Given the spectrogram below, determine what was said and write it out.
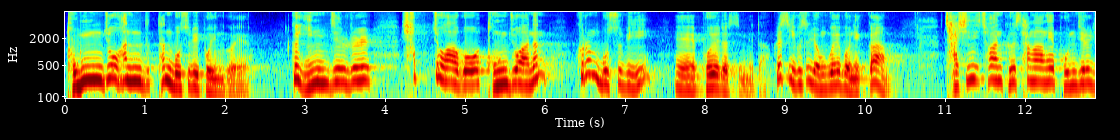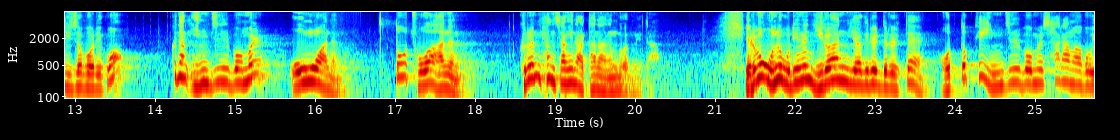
동조한 듯한 모습이 보인 거예요. 그 인지를 협조하고 동조하는 그런 모습이 예, 보여졌습니다. 그래서 이것을 연구해 보니까 자신이 처한 그 상황의 본질을 잊어버리고 그냥 인질범을 옹호하는 또 좋아하는 그런 현상이 나타나는 겁니다. 여러분 오늘 우리는 이러한 이야기를 들을 때 어떻게 인질범을 사랑하고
